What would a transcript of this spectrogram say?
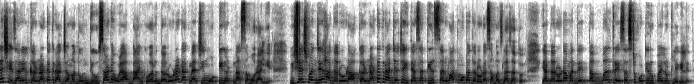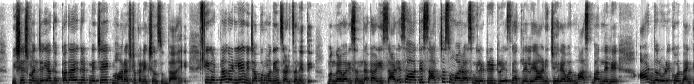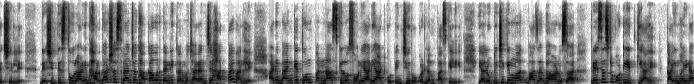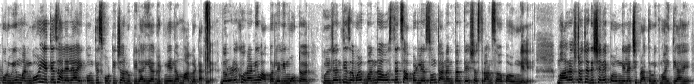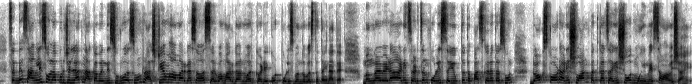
आपल्या शेजारील कर्नाटक राज्यामधून दिवसाढवळ्या बँकवर दरोडा टाकण्याची मोठी घटना समोर आली आहे. विशेष म्हणजे हा दरोडा कर्नाटक राज्याच्या इतिहासातील सर्वात मोठा दरोडा समजला जातोय. या दरोडामध्ये तब्बल त्रेसष्ट कोटी रुपये लुटले गेलेत. विशेष म्हणजे या धक्कादायक घटनेचे एक महाराष्ट्र कनेक्शन सुद्धा आहे. ही घटना घडली आहे विजापूरमधील चडचण येथे. मंगळवारी संध्याकाळी साडेसहा ते सातच्या सुमारास मिलिटरी ड्रेस घातलेले आणि चेहऱ्यावर मास्क बांधलेले आठ दरोडेखोर बँकेत शिरले. देशी पिस्तूल आणि धारदार शस्त्रांच्या धाकावर त्यांनी कर्मचाऱ्यांचे हातपाय बांधले आणि बँकेतून पन्नास किलो सोने आणि आठ कोटींची रोकड लंपास केली. या लुटीची किंमत बाजारभावानुसार त्रेसष्ट कोटी इतकी आहे. काही महिन्यापूर्वी मनगोळ येथे झालेल्या एकोणतीस कोटीच्या लुटीलाही या घटनेनं मागं टाकलंय. दरोडेखोरांनी वापरलेली मोटर हुलजंतीजवळ बंद अवस्थेत सापडली असून त्यानंतर ते शस्त्रांसह पळून गेले. महाराष्ट्राच्या दिशेने पळून गेल्याची प्राथमिक माहिती आहे. सध्या सांगली सोलापूर जिल्ह्यात नाकाबंदी सुरू असून राष्ट्रीय महामार्गासह सर्व मार्गांवर कडेकोट पोलीस बंदोबस्त तैनात आहे. मंगळवेढा आणि चडचण पोलीस संयुक्त तपास करत असून डॉग स्कॉड आणि श्वान पथकाचाही शोध मोहिमेत समावेश आहे.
